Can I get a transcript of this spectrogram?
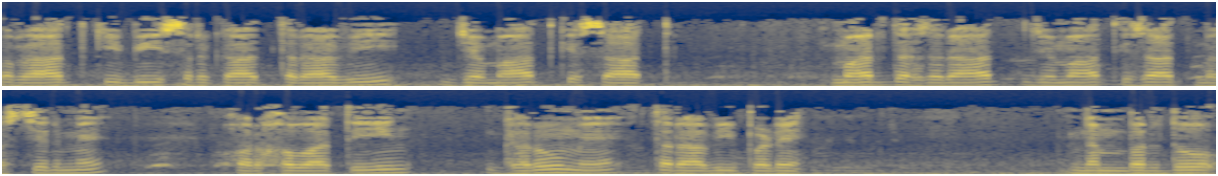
رات کی بیس رکعت تراوی جماعت کے ساتھ۔ مرد حضرات جماعت کے ساتھ مسجد میں اور خواتین گھروں میں تراوی پڑھیں۔ نمبر دو۔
